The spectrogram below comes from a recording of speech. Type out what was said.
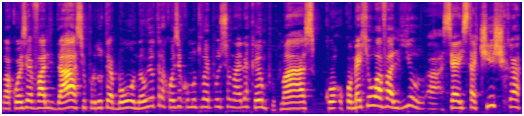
uma coisa é validar se o produto é bom ou não, e outra coisa é como tu vai posicionar ele a campo. Mas co- como é que eu avalio a- se a estatística,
